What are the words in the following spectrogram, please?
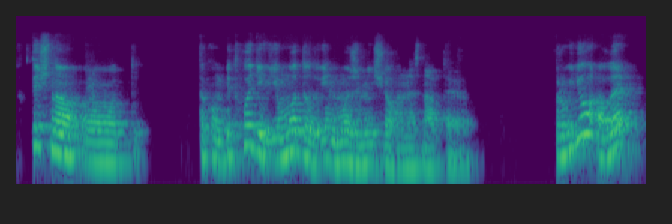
Фактично, такому підході View Model він може нічого не знати про View, але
